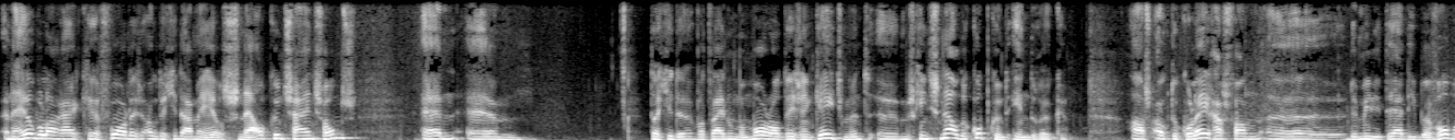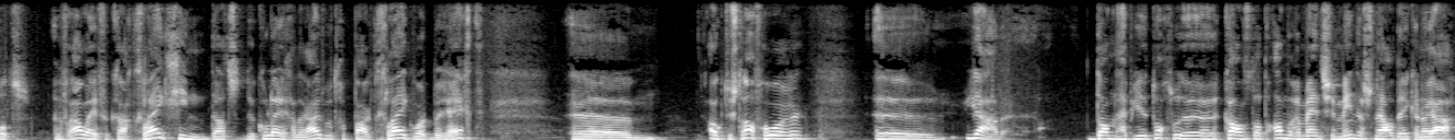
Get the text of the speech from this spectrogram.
een heel belangrijk voordeel is ook dat je daarmee heel snel kunt zijn soms. En um, dat je de, wat wij noemen moral disengagement uh, misschien snel de kop kunt indrukken. Als ook de collega's van uh, de militair die bijvoorbeeld een vrouw heeft verkracht, gelijk zien dat de collega eruit wordt gepakt, gelijk wordt berecht. Uh, ook de straf horen. Ja, dan heb je toch de kans dat andere mensen minder snel denken: nou ja,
